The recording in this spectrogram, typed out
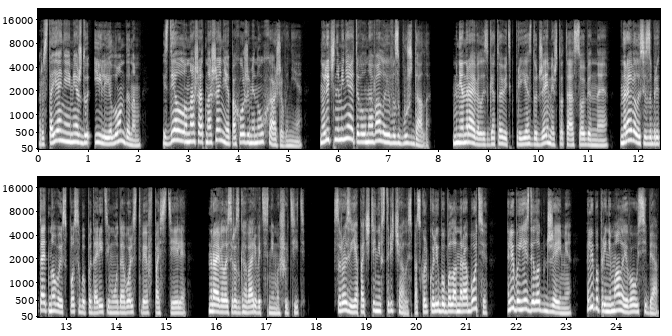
Расстояние между Илли и Лондоном сделало наши отношения похожими на ухаживание, но лично меня это волновало и возбуждало. Мне нравилось готовить к приезду Джейми что-то особенное, нравилось изобретать новые способы подарить ему удовольствие в постели, нравилось разговаривать с ним и шутить. С Рози я почти не встречалась, поскольку либо была на работе, либо ездила к Джейми, либо принимала его у себя.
